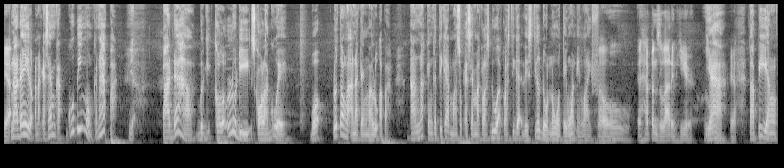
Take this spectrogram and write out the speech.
Ya. Nadanya gitu, anak SMK. Gue bingung kenapa. Iya. Padahal begi, kalau lu di sekolah gue, Bo, Lu tau nggak anak yang malu apa? Anak yang ketika masuk SMA kelas 2, kelas 3, they still don't know what they want in life. Oh. It happens a lot in here. Ya. Ya. Tapi yang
